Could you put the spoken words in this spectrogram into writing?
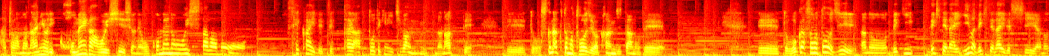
あとはもう何より米が美味しいですよね。お米の美味しさはもう世界で絶対圧倒的に一番だなってえーと、少なくとも当時は感じたので、えーと、僕はその当時あのできできてない今できてないですしあの、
